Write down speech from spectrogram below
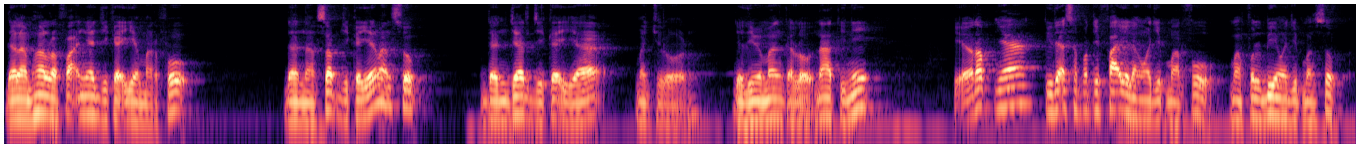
dalam hal rafa'nya jika ia marfu dan nasab jika ia mansub dan jar jika ia majrur. Jadi memang kalau naat ini i'rabnya tidak seperti fa'il yang wajib marfu, maf'ul bi yang wajib mansub.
